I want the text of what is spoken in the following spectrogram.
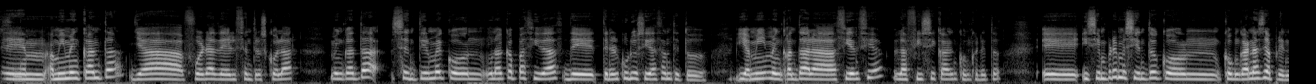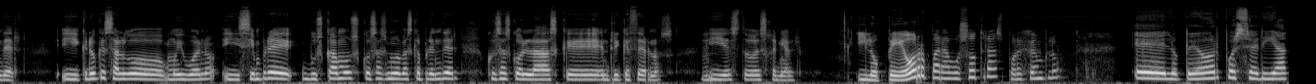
Em, a mí me encanta, ya fuera del centro escolar, me encanta sentirme con una capacidad de tener curiosidad ante todo. Y a mí me encanta la ciencia, la física en concreto, eh, y siempre me siento con, con ganas de aprender. Y creo que es algo muy bueno y siempre buscamos cosas nuevas que aprender, cosas con las que enriquecernos. Y esto es genial. ¿Y lo peor para vosotras, por ejemplo? Eh, lo peor pues sería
